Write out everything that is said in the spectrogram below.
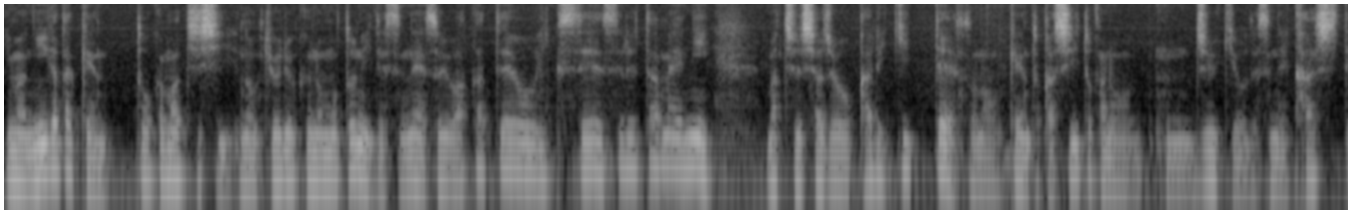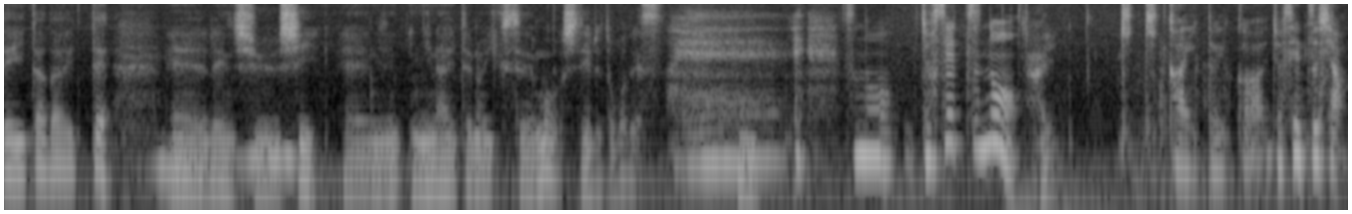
今新潟県十日町市の協力のもとにですねそういう若手を育成するために、まあ、駐車場を借り切ってその県とか市とかの、うん重機をですね貸していただいて、えー練習し、えーに担い手の育成もしているところです。へー。えその除雪のはい、機機械というか除雪車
